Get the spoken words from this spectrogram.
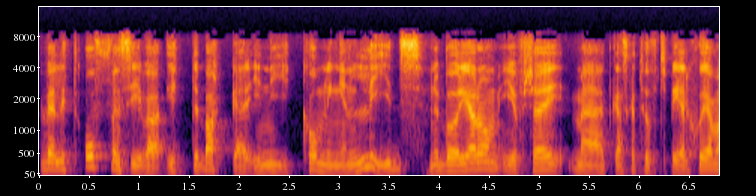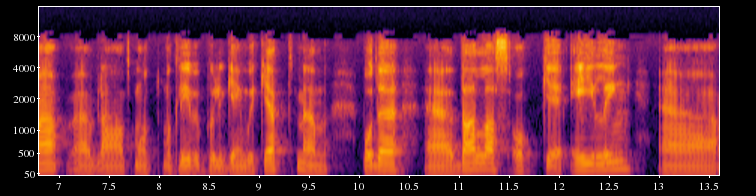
väldigt offensiva ytterbackar i nykomlingen Leeds. Nu börjar de i och för sig med ett ganska tufft spelschema, bland annat mot, mot Liverpool i Game Week 1. Men både eh, Dallas och eh, Ailing eh,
